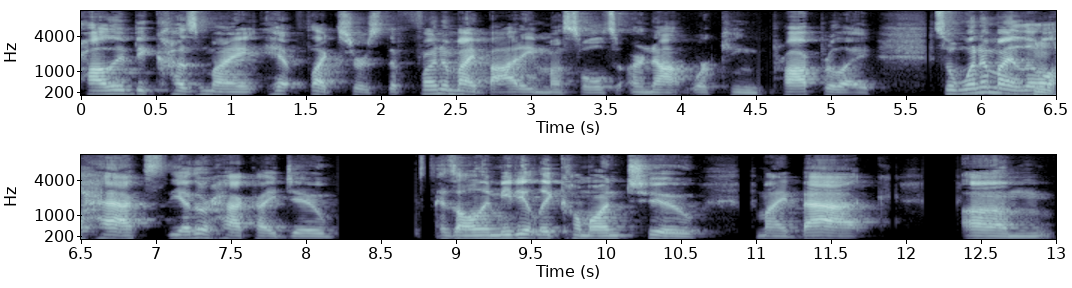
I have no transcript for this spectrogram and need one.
probably because my hip flexors, the front of my body muscles, are not working properly. So, one of my little hmm. hacks, the other hack I do is I'll immediately come onto my back um,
